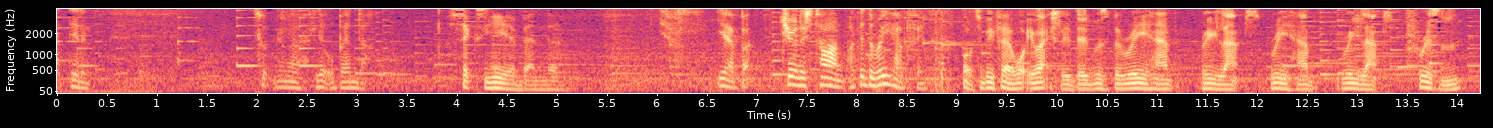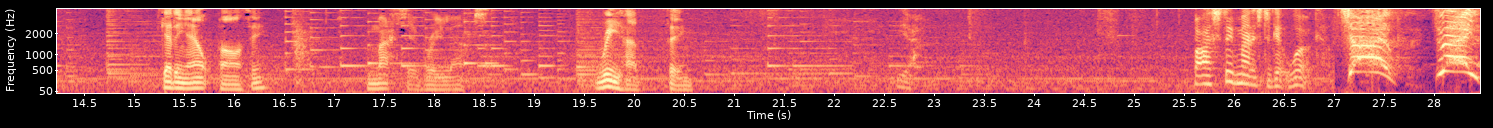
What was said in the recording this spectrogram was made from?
It didn't. It took me on a little bender. Six-year bender. Yeah, but during this time, I did the rehab thing. Well, to be fair, what you actually did was the rehab, relapse, rehab, relapse, prison, getting out party, massive relapse, rehab thing. Yeah. But I still managed to get work. Two, three,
